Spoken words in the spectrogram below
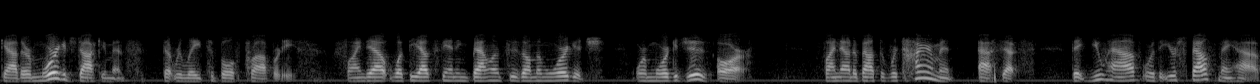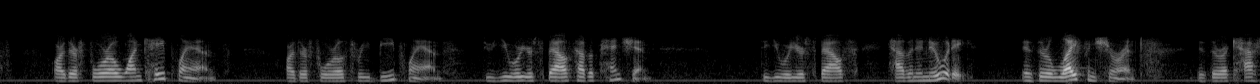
Gather mortgage documents that relate to both properties. Find out what the outstanding balances on the mortgage or mortgages are. Find out about the retirement assets that you have or that your spouse may have. Are there 401k plans? Are there 403b plans? Do you or your spouse have a pension? Do you or your spouse have an annuity? Is there life insurance? Is there a cash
